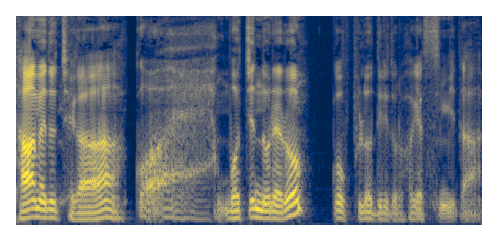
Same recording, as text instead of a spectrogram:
다음에도 제가 꼭 멋진 노래로 꼭 불러드리도록 하겠습니다.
